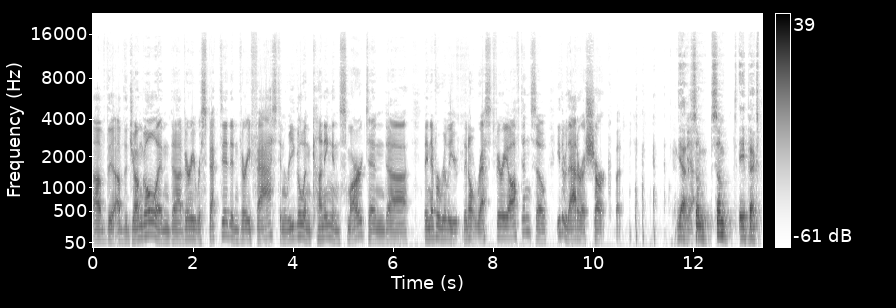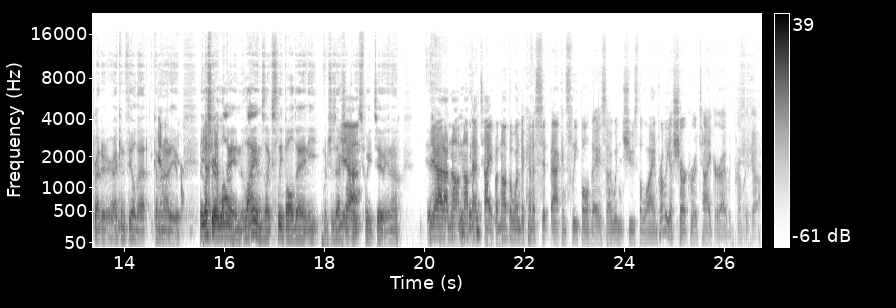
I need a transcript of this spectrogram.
of the of the jungle, and uh, very respected, and very fast, and regal, and cunning, and smart, and uh, they never really they don't rest very often. So either that or a shark, but yeah, yeah, some some apex predator. I can feel that coming yeah, out of you. Yeah. Unless you're a lion. Lions like sleep all day and eat, which is actually pretty sweet too. You know, Yeah, I'm not. I'm not that type. I'm not the one to kind of sit back and sleep all day. So I wouldn't choose the lion. Probably a shark or a tiger. I would probably go.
